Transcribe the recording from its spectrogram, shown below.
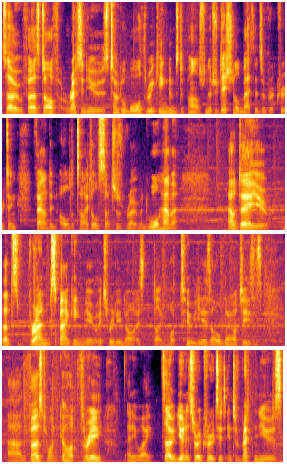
So, first off, retinues. Total War 3 Kingdoms departs from the traditional methods of recruiting found in older titles such as Rome and Warhammer. How dare you? That's brand spanking new. It's really not. It's like, what, two years old now? Jesus. Uh, the first one, god, three? Anyway, so units are recruited into retinues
